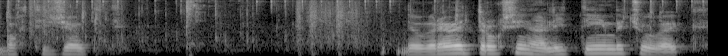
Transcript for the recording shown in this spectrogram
Бах ти жалките. Добре бе, Трокси, нали ти им бе човек?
